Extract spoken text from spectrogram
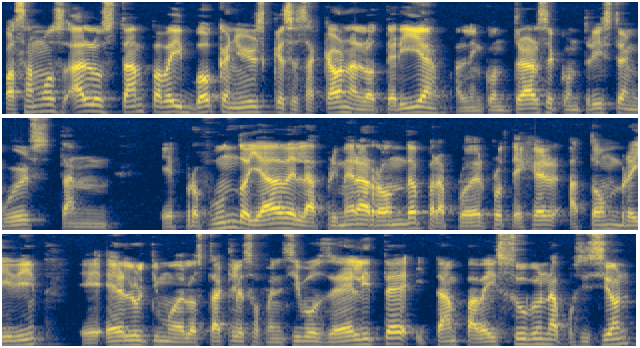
Pasamos a los Tampa Bay Buccaneers que se sacaron la lotería al encontrarse con Tristan Wirfs tan eh, profundo ya de la primera ronda para poder proteger a Tom Brady. Eh, era el último de los tackles ofensivos de élite y Tampa Bay sube una posición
